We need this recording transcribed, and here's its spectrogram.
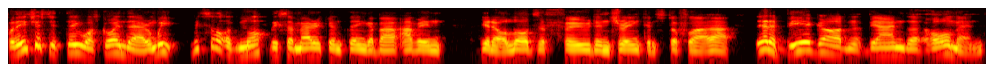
But the interesting thing was going there, and we we sort of mock this American thing about having you know loads of food and drink and stuff like that. They had a beer garden behind the home end,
